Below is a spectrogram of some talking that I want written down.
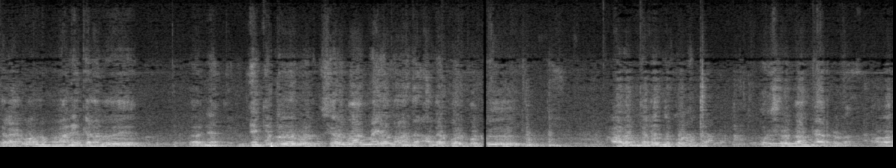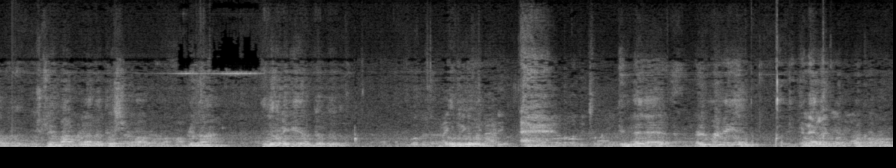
திலகமானம் நான் நிற்கிறது என்கிட்ட ஒரு சிறுபான்மையில் தான் அந்த அந்த பொறுப்புக்கு ஆரம்பத்திலிருந்து போட்டுருக்கேன் ஒரு சிறுபான்மையாக இருக்கணும் அவர் முஸ்லீமாக இருக்கணும் அல்லது கிறிஸ்டியமாக இருக்கணும் அப்படிதான் இது வரைக்கும் இருந்தது. இந்த பெண்மணி இடையில போட்டோம்.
